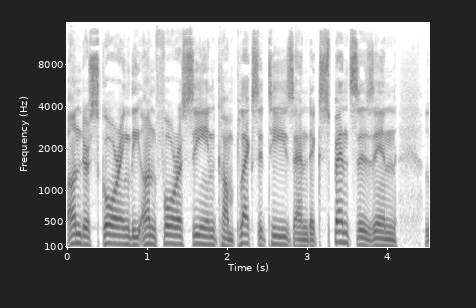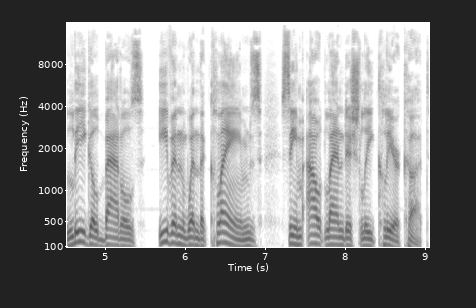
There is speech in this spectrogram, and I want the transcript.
underscoring the unforeseen complexities and expenses in legal battles even when the claims seem outlandishly clear-cut.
